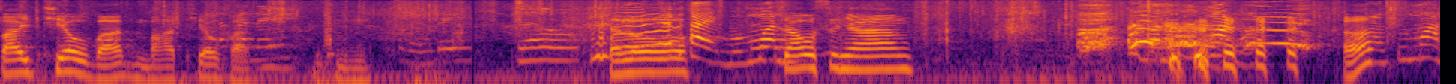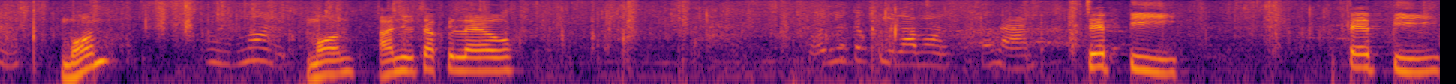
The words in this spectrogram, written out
ไปเที่ยวบ้านมาเที่ยวบ้านฮัลโหลเจ้าสัญญาณฮะมอนมอนมอนอันอยู่จักไปแล้ว 오늘도 비가면 저 사람. 제삐 빼삐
